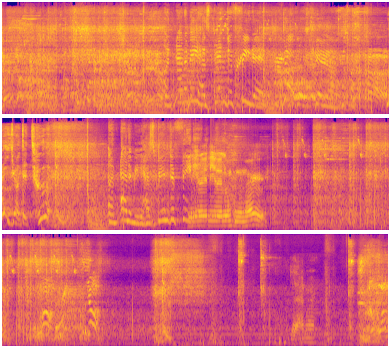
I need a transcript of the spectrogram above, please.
เยอะหยันทุกคนเป็นคนกำหนดชีวิตตนเอง An enemy has been defeated. Double kill. ไม่อยากจะเชื่อ An enemy has been ดี defeated. เลยดีเลยลงทุนไว้ย่าอย่ามาระวัง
